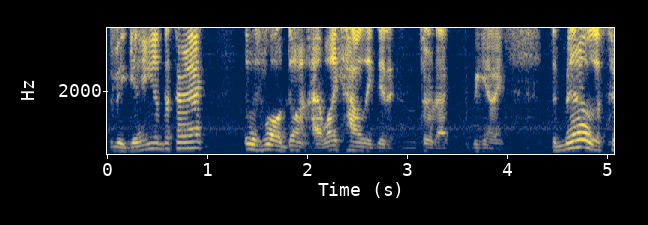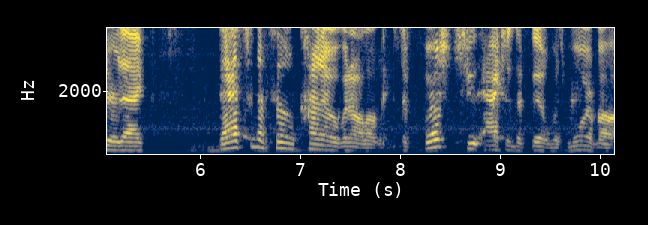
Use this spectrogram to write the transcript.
the beginning of the third act, it was well done. I like how they did it in the third act the beginning. The middle of the third act, that's when the film kind of went all over. The first two acts of the film was more of a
